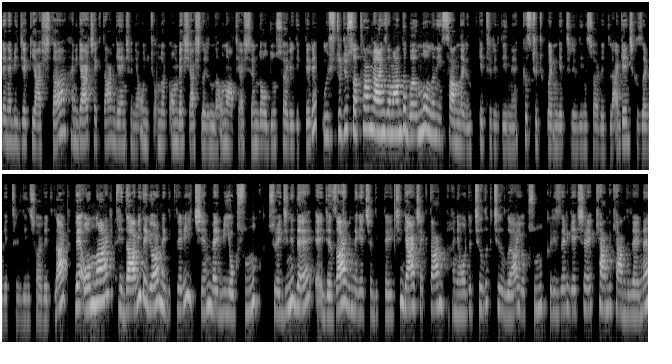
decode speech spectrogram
denebilecek yaşta hani gerçekten genç hani 13, 14, 15 yaşlarında 16 yaşlarında olduğunu söyledikleri uyuşturucu satan ve aynı zamanda bağımlı olan insanların getirildiğini, kız çocukların getirildiğini söylediler. Genç kızların getirildiğini söylediler ve onlar tedavi de görmedikleri için ve bir yoksunluk sürecini de e, cezaevinde geçirdikleri için gerçekten hani orada çığlık çığlığa yoksunluk krizleri geçirerek kendi kendilerine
